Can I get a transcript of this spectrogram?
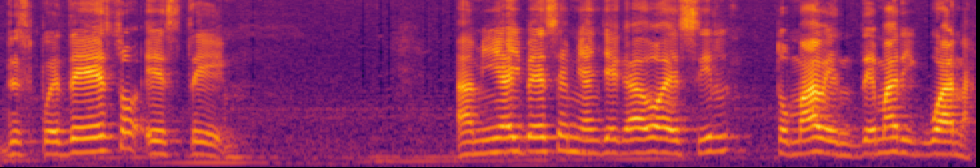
Después de eso, este, a mí hay veces me han llegado a decir, toma, vende marihuana.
